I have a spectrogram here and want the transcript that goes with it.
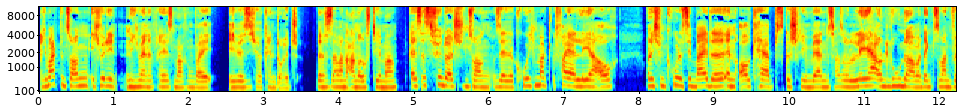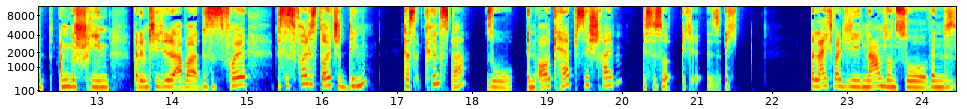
ich mag den Song, ich würde ihn nicht mehr in der Playlist machen, weil ihr wisst, ich höre kein Deutsch. Das ist aber ein anderes Thema. Es ist für einen deutschen Song sehr, sehr cool. Ich mag Feier Lea auch. Und ich finde cool, dass sie beide in All Caps geschrieben werden. Das war so Lea und Luna. Man denkt so, man wird angeschrien bei dem Titel, aber das ist voll, das ist voll das deutsche Ding, dass Künstler so in All Caps sich schreiben. Es ist so, ich, ich, vielleicht weil die Namen sonst so, wenn das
